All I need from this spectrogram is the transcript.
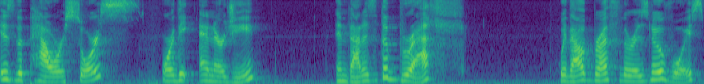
is the power source or the energy, and that is the breath. Without breath, there is no voice.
